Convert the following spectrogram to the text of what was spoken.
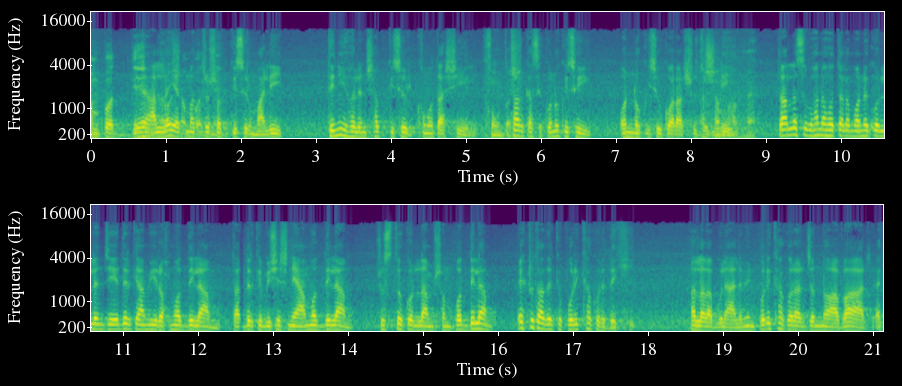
সম্পদ আল্লাহ একমাত্র সবকিছুর মালিক। তিনি হলেন সবকিছুর ক্ষমতাশীল। তার কাছে কোনো কিছুই অন্য কিছু করার সুযোগ নেই। তো আল্লাহ সুবহান মনে করলেন যে এদেরকে আমি রহমত দিলাম তাদেরকে বিশেষ নিয়ে নিয়ামত দিলাম সুস্থ করলাম সম্পদ দিলাম একটু তাদেরকে পরীক্ষা করে দেখি। আল্লাহ রাবুল আলমিন পরীক্ষা করার জন্য আবার এক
